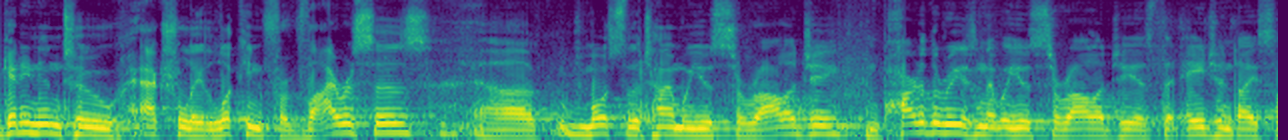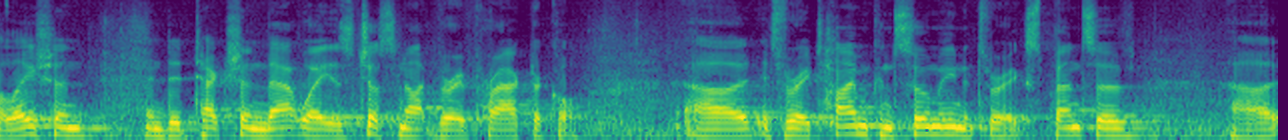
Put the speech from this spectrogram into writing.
getting into actually looking for viruses, uh, most of the time we use serology. And part of the reason that we use serology is that agent isolation and detection that way is just not very practical. Uh, it's very time consuming, it's very expensive. Uh,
